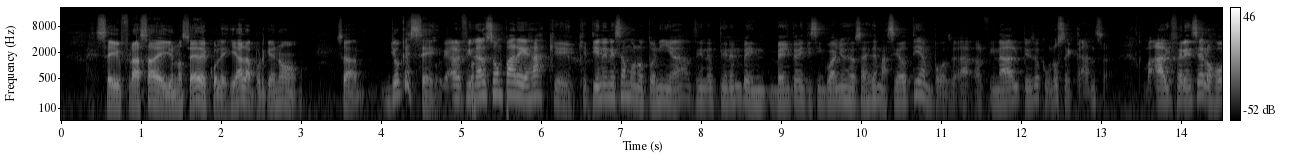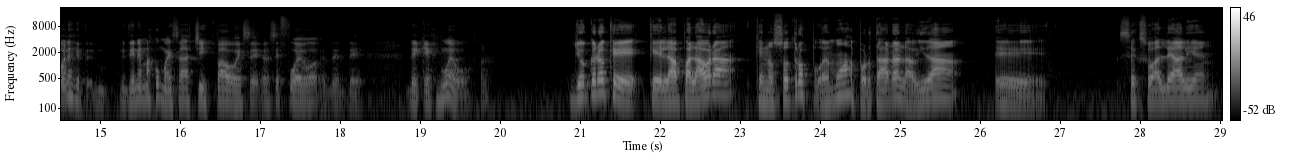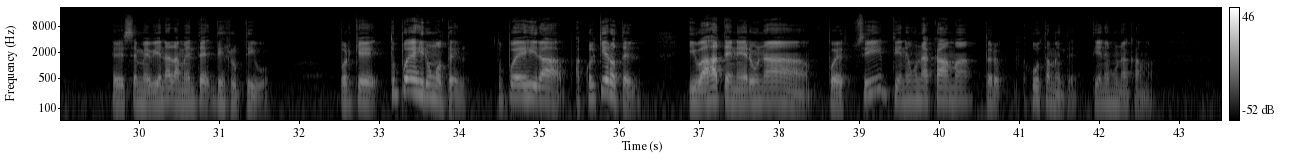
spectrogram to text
se disfraza de, yo no sé, de colegiala, ¿por qué no? O sea, yo qué sé. Porque al final son parejas que, que tienen esa monotonía, tienen, tienen 20, 25 años, o sea, es demasiado tiempo. O sea, al final pienso que uno se cansa. A diferencia de los jóvenes que te- tienen más como esa chispa o ese, ese fuego de, de- de que es nuevo. ¿verdad? Yo creo que, que la palabra que nosotros podemos aportar a la vida eh, sexual de alguien eh, se me viene a la mente disruptivo. Porque tú puedes ir a un hotel, tú puedes ir a, a cualquier hotel y vas a tener una, pues sí, tienes una cama, pero justamente tienes una cama.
